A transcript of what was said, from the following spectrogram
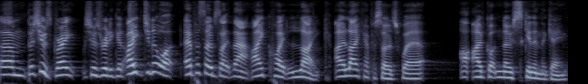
Um, but she was great. She was really good. I, do you know what? Episodes like that, I quite like. I like episodes where I, I've got no skin in the game.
